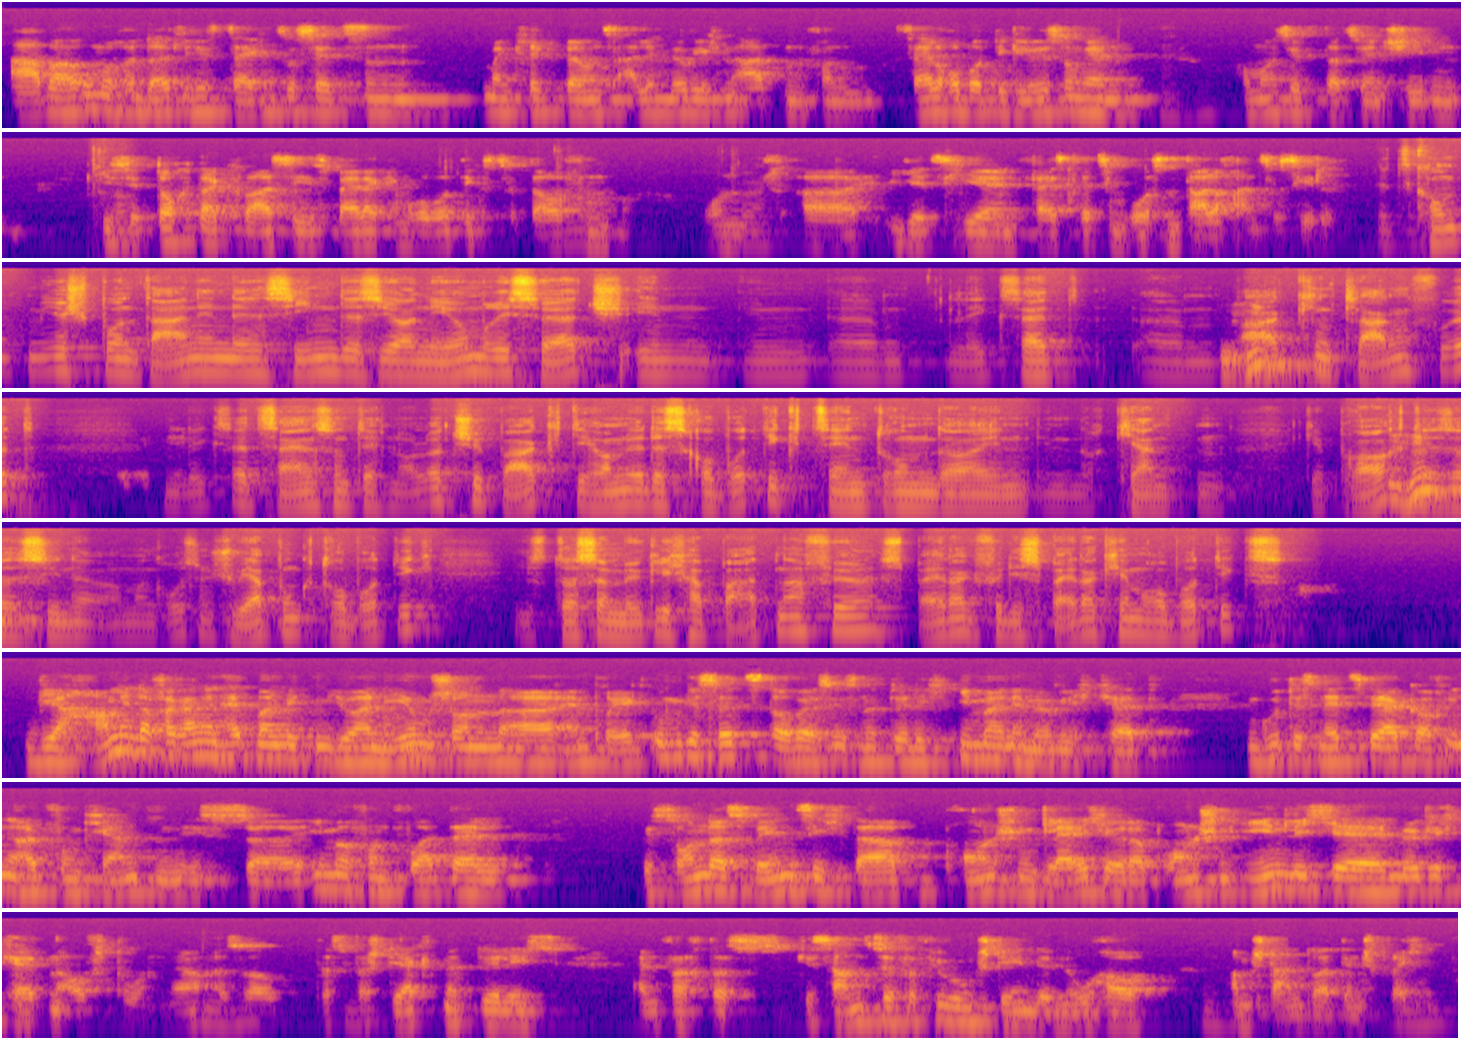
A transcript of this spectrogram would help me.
Aber um auch ein deutliches Zeichen zu setzen, man kriegt bei uns alle möglichen Arten von Seilrobotik-Lösungen, haben wir uns jetzt dazu entschieden, diese Tochter quasi Spidercam Robotics zu taufen und äh, jetzt hier in Feistritz im Rosental auch anzusiedeln. Jetzt kommt mir spontan in den Sinn das Joanneum Research in, im ähm, Lakeside ähm, mhm. Park in Klagenfurt, im Lakeside Science and Technology Park. Die haben ja das Robotikzentrum da in, in nach Kärnten gebraucht. Mhm. Also sie haben einen großen Schwerpunkt Robotik. Ist das ein möglicher Partner für, Spider, für die Spidercam Robotics? Wir haben in der Vergangenheit mal mit dem Joanneum schon äh, ein Projekt umgesetzt, aber es ist natürlich immer eine Möglichkeit. Ein gutes Netzwerk auch innerhalb von Kärnten ist äh, immer von Vorteil, besonders wenn sich da branchengleiche oder branchenähnliche Möglichkeiten auftun. Ja, also das verstärkt natürlich einfach das gesamt zur Verfügung stehende Know-how am Standort entsprechend.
